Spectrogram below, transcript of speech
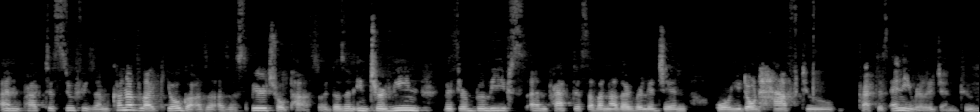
and practice Sufism, kind of like yoga as a, as a spiritual path. So it doesn't intervene with your beliefs and practice of another religion, or you don't have to practice any religion to,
